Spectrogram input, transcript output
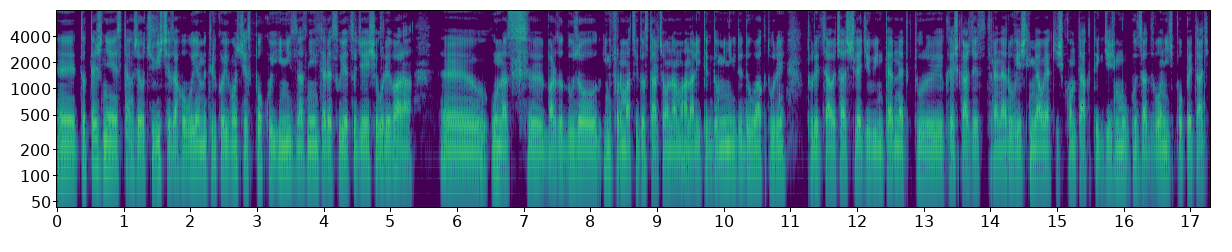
Y, To też nie jest tak, że oczywiście zachowujemy tylko i wyłącznie spokój i nic nas nie interesuje, co dzieje się u rywala. Y, U nas y, bardzo dużo informacji dostarczał nam analityk Dominik Dyduła, który, który cały czas śledził internet, który też każdy z trenerów, jeśli miał jakieś kontakty, gdzieś mógł zadzwonić, popytać.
